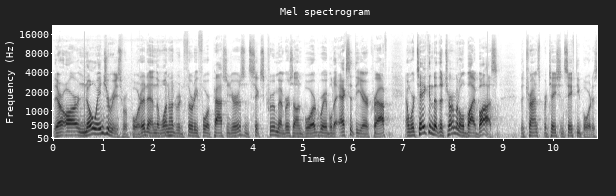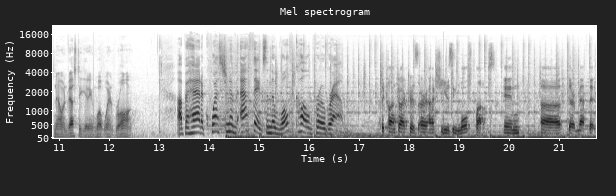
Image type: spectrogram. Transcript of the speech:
There are no injuries reported, and the 134 passengers and six crew members on board were able to exit the aircraft and were taken to the terminal by bus. The Transportation Safety Board is now investigating what went wrong. Up ahead, a question of ethics in the Wolf cull program. The contractors are actually using wolf pups in uh, their method.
